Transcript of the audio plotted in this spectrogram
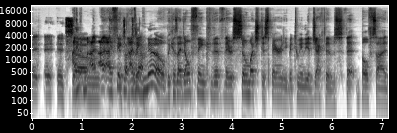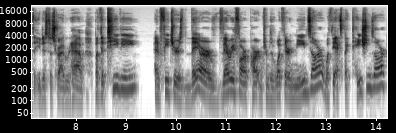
it, it, it's I, um, I, I think I think them. no because I don't think that there's so much disparity between the objectives that both sides that you just described would have. But the TV and features they are very far apart in terms of what their needs are, what the expectations are,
